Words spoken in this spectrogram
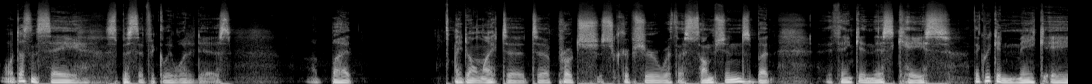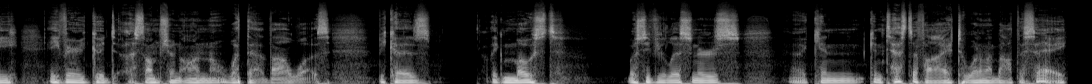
Well, it doesn't say specifically what it is, uh, but I don't like to, to approach scripture with assumptions, but I think in this case, I think we can make a, a very good assumption on what that vow was because I think most, most of you listeners uh, can, can testify to what I'm about to say.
